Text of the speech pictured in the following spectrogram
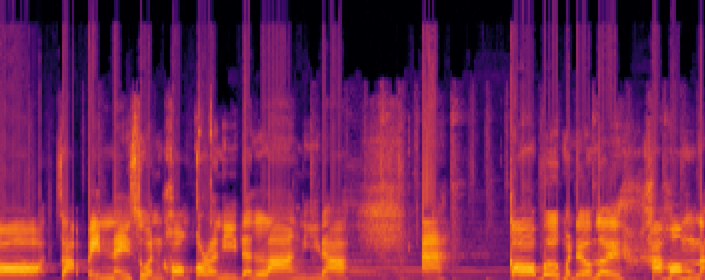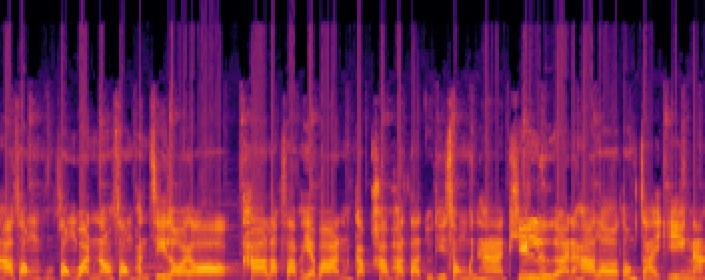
ก็จะเป็นในส่วนของกรณีด้านล่างนี้นะคะอะ ก็เบิกเหมือนเดิมเลยค่าห้องนะคะสองสองวันเนาะ2,400 แล้วก็ค่ารักษาพยาบาลกับค่าผ่าตัดอยู่ที่ 25,000ที่เหลือนะคะ เราต้องจ่ายเองนะ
